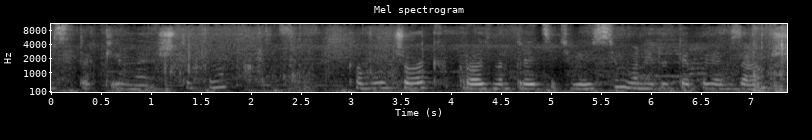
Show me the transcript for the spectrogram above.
Ось такі мештики. Каблучок, розмір 38. Вони йдуть типу як замш.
